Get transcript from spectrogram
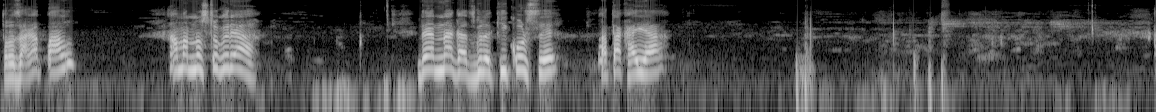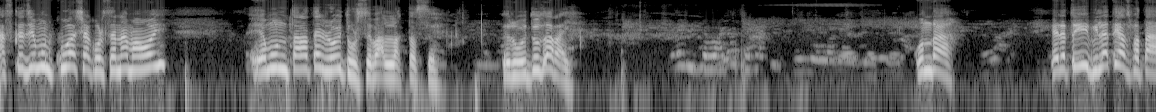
তোরা জাগাত পাল। আমার নষ্ট করিয়া দেন না গাছগুলো কি করছে, পাতা খাইয়া। আজকে যেমন কুয়াশা করছে না মা ওই, এমন তাড়াতাড়ি রই ধরছে ভালো লাগতেছে। রই তো দাঁড়াই কোনদা? এটা তুই বিলাতি হাসপাতা?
